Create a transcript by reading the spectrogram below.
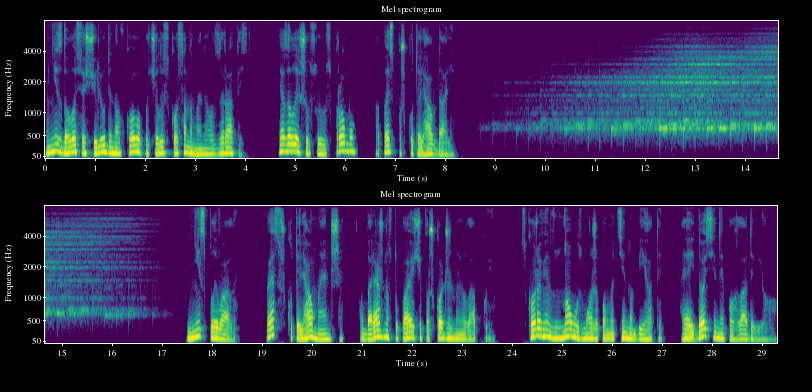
Мені здалося, що люди навколо почали скоса на мене озиратись. Я залишив свою спробу, а пес пошкотильгав далі. Дні спливали. Пес шкутильгав менше, обережно ступаючи пошкодженою лапкою. Скоро він знову зможе повноцінно бігати, а я й досі не погладив його.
